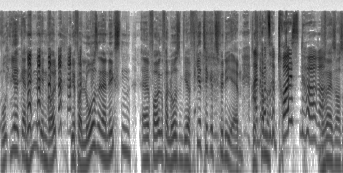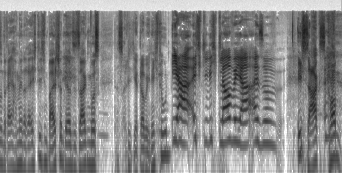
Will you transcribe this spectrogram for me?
wo ihr gerne hingehen wollt, wir verlosen in der nächsten äh, Folge verlosen wir vier Tickets für die EM. Das An kann man, unsere treuesten muss Hörer. man jetzt noch so einen, haben wir einen rechtlichen Beistand, der uns jetzt sagen muss, das solltet ihr, glaube ich, nicht tun. Ja, ich, ich glaube ja, also Ich sag's, komm.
